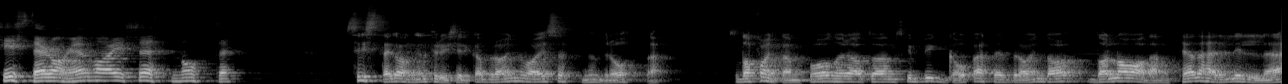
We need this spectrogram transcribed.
Siste gangen var i 1708. Siste gangen Frukirka brann, var i 1708. Så da fant de på, når de skulle bygge opp etter brann, da, da, la de til det her lille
